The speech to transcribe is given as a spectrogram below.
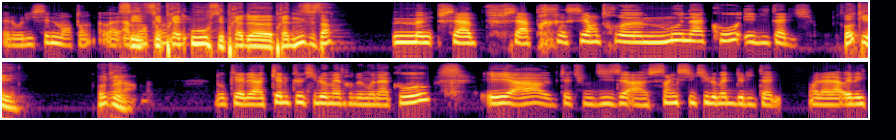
Elle est au lycée de Menton. C'est près de où? C'est près de, près de Nice, c'est ça? C'est entre Monaco et l'Italie. Ok. Ok. Voilà. Donc elle est à quelques kilomètres de Monaco et à euh, peut-être une dizaine, à 5-6 kilomètres de l'Italie. Elle, est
